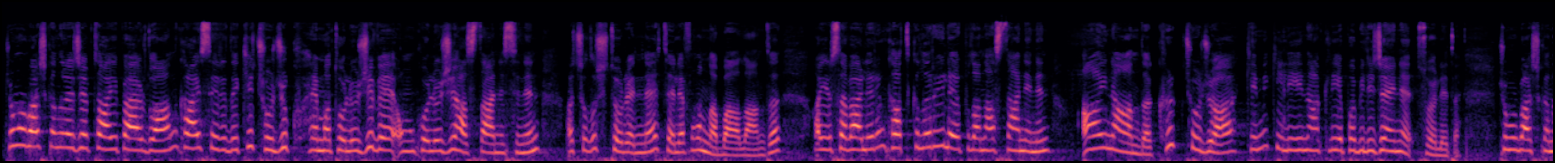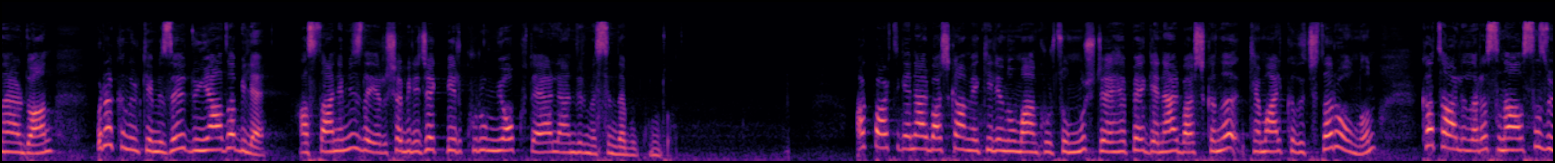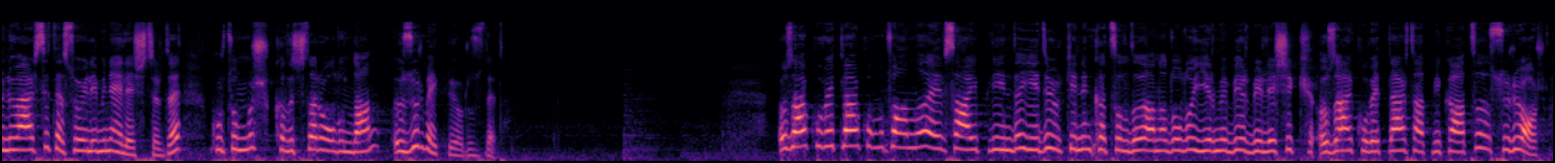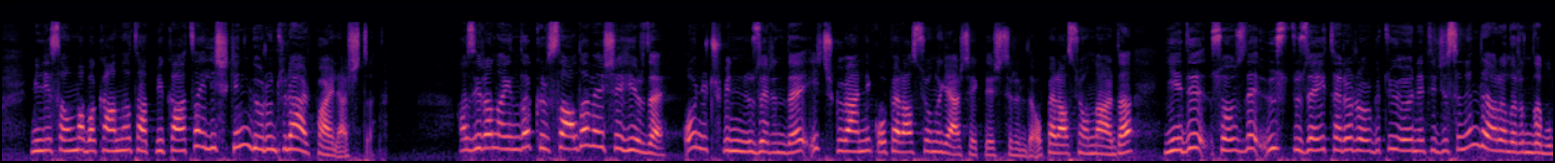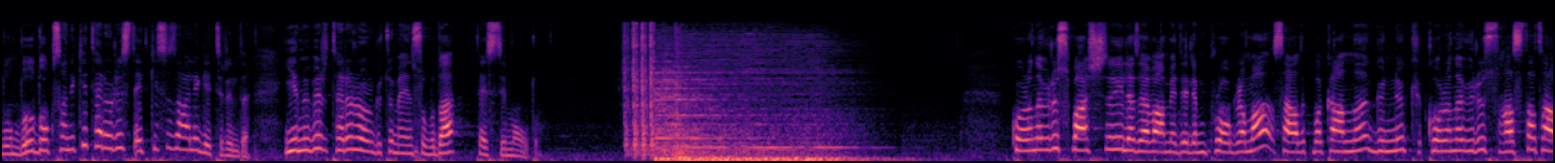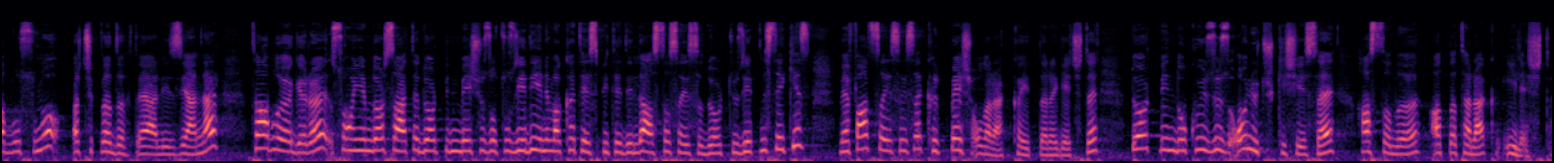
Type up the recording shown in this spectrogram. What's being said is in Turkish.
Cumhurbaşkanı Recep Tayyip Erdoğan, Kayseri'deki Çocuk Hematoloji ve Onkoloji Hastanesi'nin açılış törenine telefonla bağlandı. Hayırseverlerin katkılarıyla yapılan hastanenin aynı anda 40 çocuğa kemik iliği nakli yapabileceğini söyledi. Cumhurbaşkanı Erdoğan, bırakın ülkemizi dünyada bile hastanemizle yarışabilecek bir kurum yok değerlendirmesinde bulundu. AK Parti Genel Başkan Vekili Numan Kurtulmuş, CHP Genel Başkanı Kemal Kılıçdaroğlu'nun Katarlılara sınavsız üniversite söylemini eleştirdi. Kurtulmuş Kılıçdaroğlu'ndan özür bekliyoruz dedi. Özel Kuvvetler Komutanlığı ev sahipliğinde 7 ülkenin katıldığı Anadolu 21 Birleşik Özel Kuvvetler Tatbikatı sürüyor. Milli Savunma Bakanlığı tatbikata ilişkin görüntüler paylaştı. Haziran ayında kırsalda ve şehirde 13 binin üzerinde iç güvenlik operasyonu gerçekleştirildi. Operasyonlarda 7 sözde üst düzey terör örgütü yöneticisinin de aralarında bulunduğu 92 terörist etkisiz hale getirildi. 21 terör örgütü mensubu da teslim oldu. Koronavirüs başlığıyla devam edelim programa. Sağlık Bakanlığı günlük koronavirüs hasta tablosunu açıkladı değerli izleyenler. Tabloya göre son 24 saatte 4537 yeni vaka tespit edildi. Hasta sayısı 478, vefat sayısı ise 45 olarak kayıtlara geçti. 4913 kişi ise hastalığı atlatarak iyileşti.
